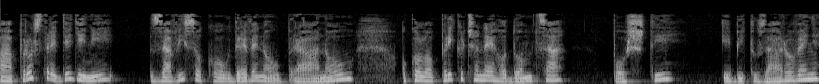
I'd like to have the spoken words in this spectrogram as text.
A prostred dediny za vysokou drevenou bránou okolo prikrčeného domca pošty i bytu zároveň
